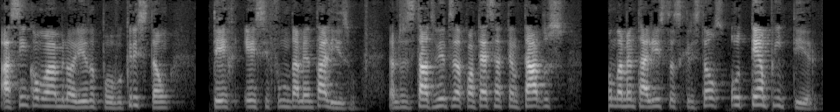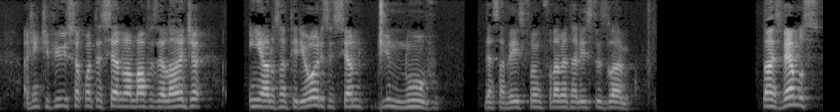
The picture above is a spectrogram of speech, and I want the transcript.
assim como é uma minoria do povo cristão, ter esse fundamentalismo. Nos Estados Unidos acontecem atentados fundamentalistas cristãos o tempo inteiro. A gente viu isso acontecendo na Nova Zelândia em anos anteriores, esse ano de novo. Dessa vez foi um fundamentalista islâmico. Nós vemos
